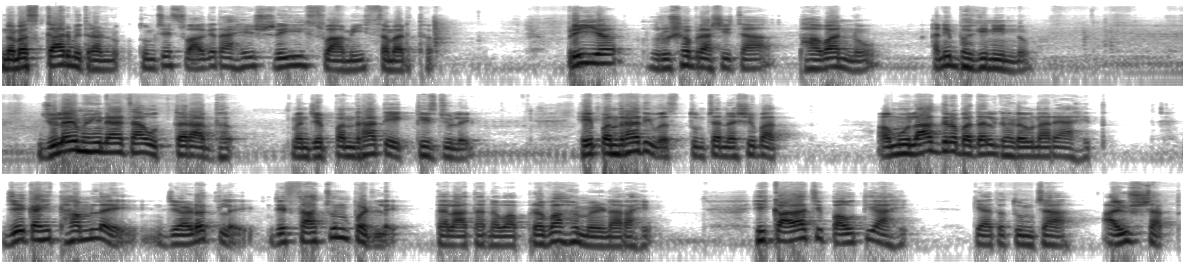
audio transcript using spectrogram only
नमस्कार मित्रांनो तुमचे स्वागत आहे श्री स्वामी समर्थ. प्रिय वृषभ राशीच्या भावांनो आणि भगिनींनो जुलै महिन्याचा उत्तरार्ध म्हणजे पंधरा ते एकतीस जुलै हे पंधरा दिवस तुमच्या नशिबात अमूलाग्र बदल घडवणारे आहेत. जे काही थांबलंय जे अडकलंय जे साचून पडलंय त्याला आता नवा प्रवाह मिळणार आहे. ही काळाची पावती आहे की आता तुमच्या आयुष्यात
